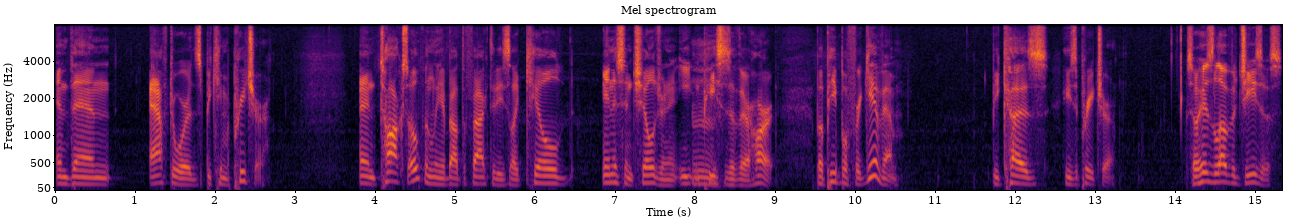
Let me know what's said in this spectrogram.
and then afterwards became a preacher, and talks openly about the fact that he's like killed innocent children and eaten pieces of their heart, but people forgive him because he's a preacher. So his love of Jesus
